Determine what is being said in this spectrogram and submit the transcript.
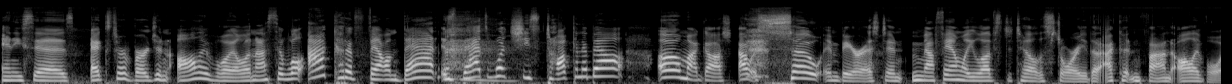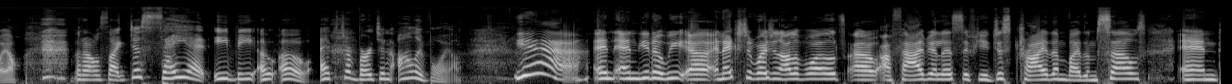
and he says extra virgin olive oil. And i said well i could have found that. If that's what she's talking about? Oh my gosh. I was so embarrassed and my family loves to tell the story that i couldn't find olive oil. But i was like just say it e-v-o-o extra virgin olive oil Yeah, and and you know we uh, and extra virgin olive oils are, are fabulous if you just try them by themselves. And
